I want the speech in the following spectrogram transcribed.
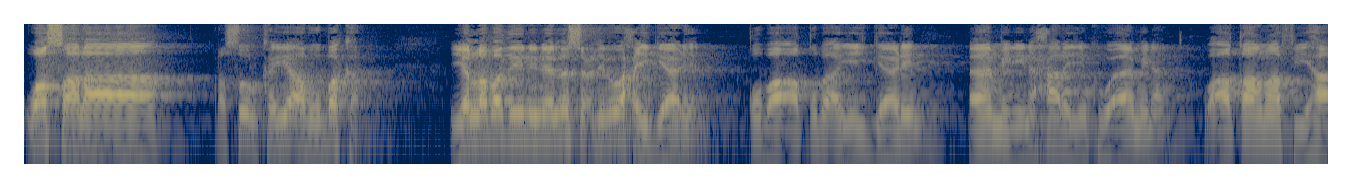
wasalaa rasuulka iyo abubakar iyo labadii nin ee la socdayba waxay gaadheen. Qubaa quba ayay gaadheen. Aaminiina xaalayin kuwa aamina. Wa aqaamaa fiiha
